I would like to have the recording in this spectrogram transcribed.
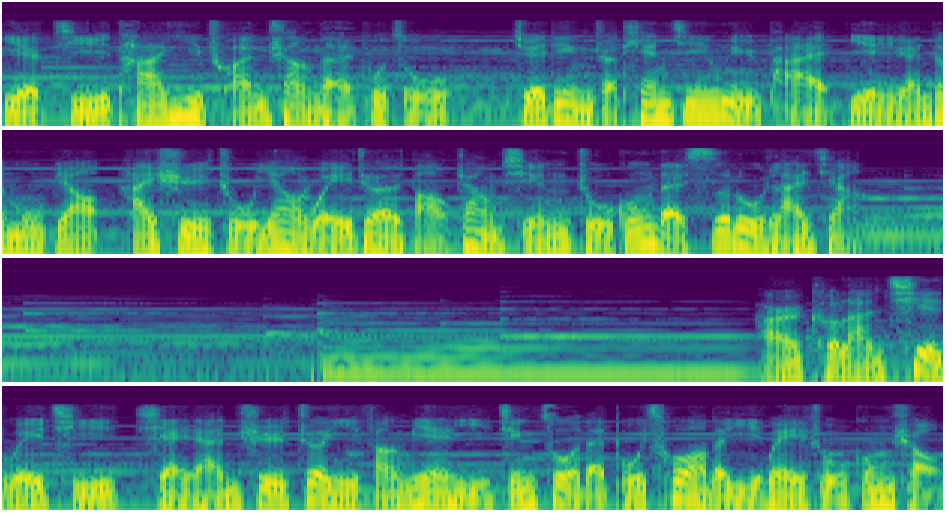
也及她一传上的不足。决定着天津女排引援的目标，还是主要围着保障型主攻的思路来讲。而克兰切维奇显然是这一方面已经做得不错的一位主攻手，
